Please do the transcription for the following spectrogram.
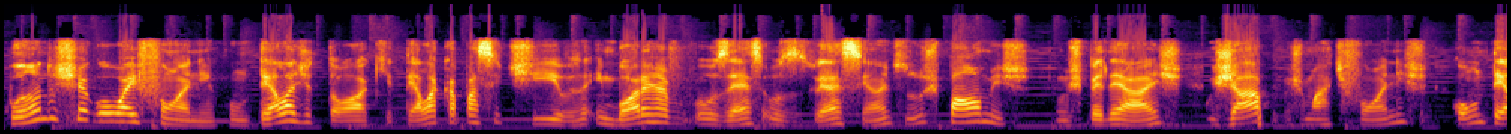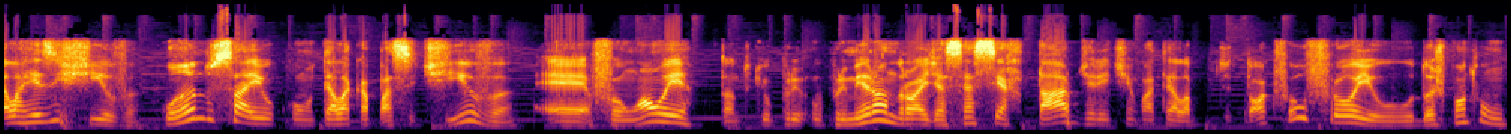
Quando chegou o iPhone com tela de toque, tela capacitiva, embora já usasse, usasse antes os palmes, os PDAs, já smartphones com tela resistiva. Quando saiu com tela capacitiva, é, foi um AUE. Tanto que o, pri- o primeiro Android a se acertar direitinho com a tela de toque foi o Froio, o 2.1.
